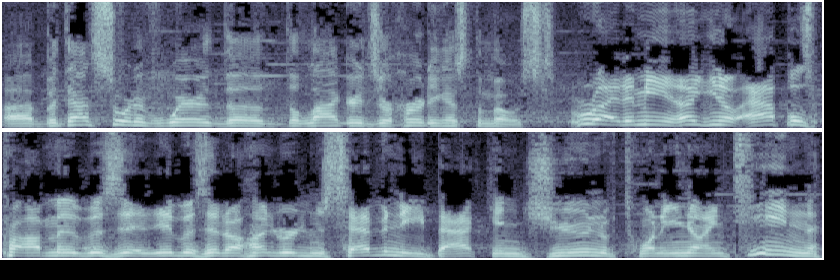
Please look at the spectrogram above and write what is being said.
Uh, but that's sort of where the, the laggards are hurting us the most. Right. I mean, uh, you know, Apple's problem it was it was at 170 back in June of 2019.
